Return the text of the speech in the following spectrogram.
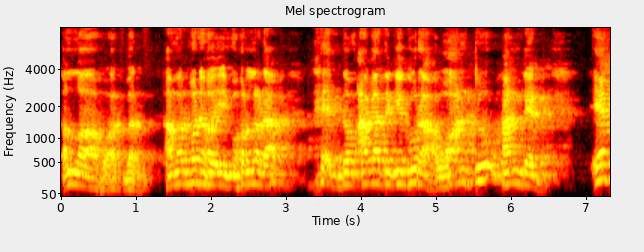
আল্লাহ আকবার। আমার মনে হয় এই মহল্লাটা একদম আগা থেকে গোড়া ওয়ান টু হান্ড্রেড এক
